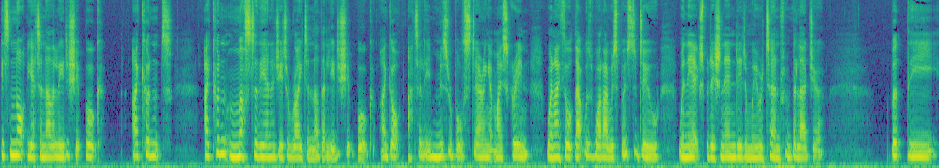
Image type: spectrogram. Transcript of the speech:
it's not yet another leadership book. I couldn't I couldn't muster the energy to write another leadership book. I got utterly miserable staring at my screen when I thought that was what I was supposed to do when the expedition ended and we returned from Bellagio. But the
